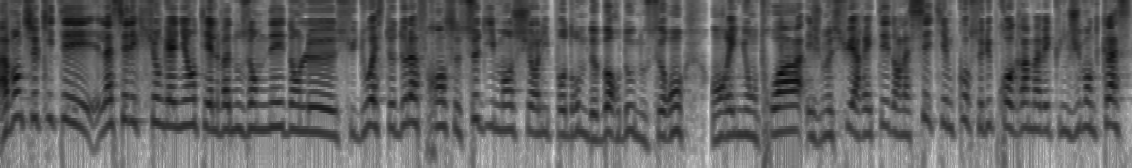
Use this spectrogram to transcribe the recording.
Avant de se quitter, la sélection gagnante et elle va nous emmener dans le sud-ouest de la France ce dimanche sur l'hippodrome de Bordeaux. Nous serons en Réunion 3 et je me suis arrêté dans la septième course du programme avec une jument de classe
